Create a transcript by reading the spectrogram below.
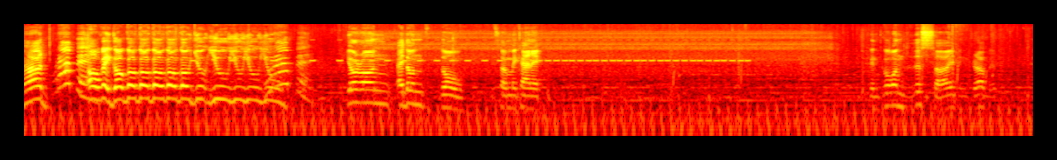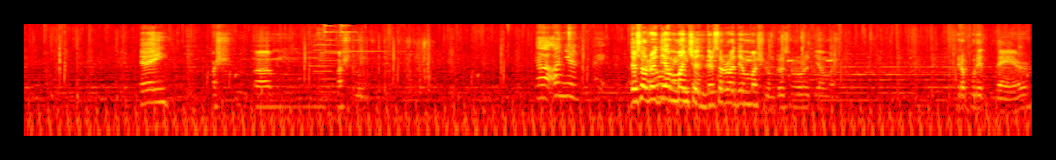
God. What happened? Oh, okay, go, go, go, go, go, go. You, you, you, you, you. What happened? You're on. I don't know. It's a mechanic. You can go on this side and grab it. Okay. Mushroom. Um, mushroom. Uh, onion. I, There's already a already mushroom. done. There's already a mushroom. There's already a mushroom. I'm gonna put it there.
